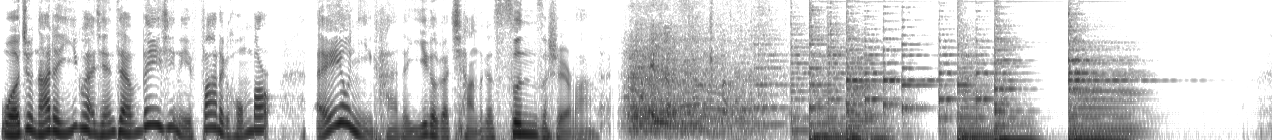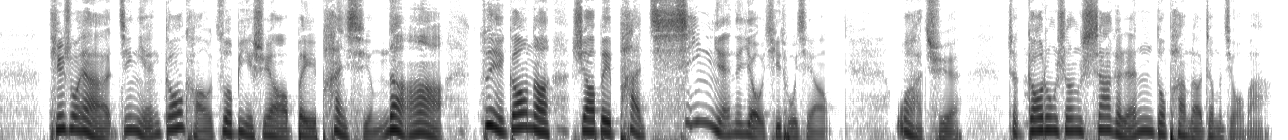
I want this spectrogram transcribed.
我就拿着一块钱在微信里发了个红包，哎呦，你看那一个个抢的跟孙子似的。听说呀，今年高考作弊是要被判刑的啊，最高呢是要被判七年的有期徒刑。我去，这高中生杀个人都判不了这么久吧？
